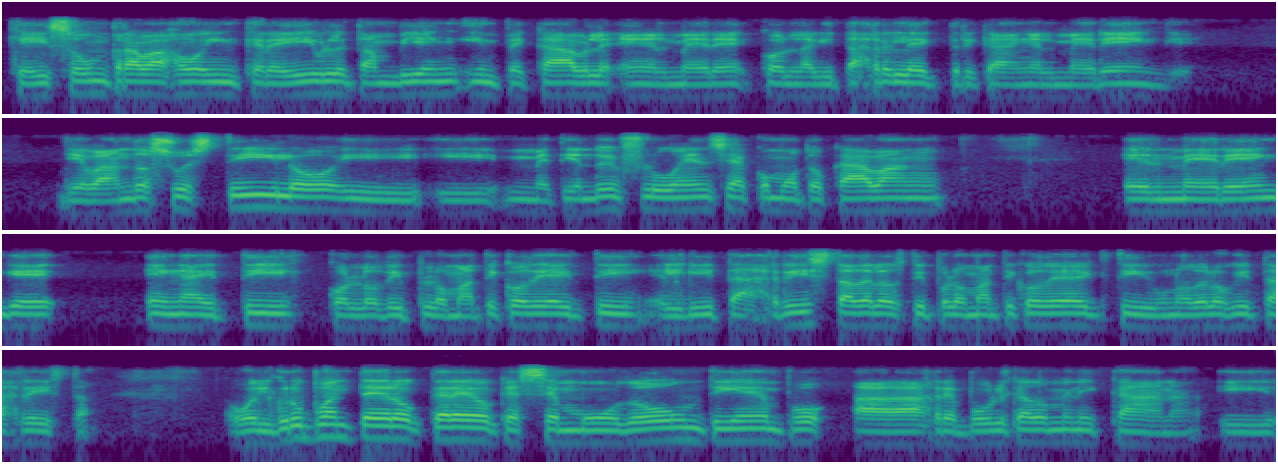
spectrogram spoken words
que hizo un trabajo increíble también, impecable en el con la guitarra eléctrica en el merengue, llevando su estilo y, y metiendo influencia como tocaban el merengue en Haití con los diplomáticos de Haití, el guitarrista de los diplomáticos de Haití, uno de los guitarristas, o el grupo entero creo que se mudó un tiempo a República Dominicana y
